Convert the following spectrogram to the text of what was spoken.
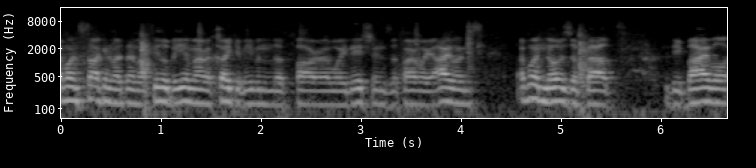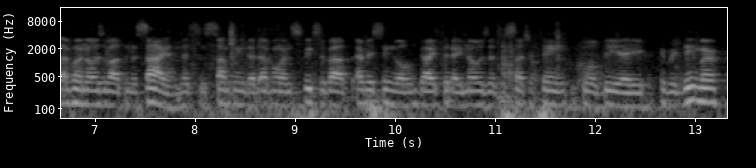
Everyone's talking about them. Even the faraway nations, the faraway islands. Everyone knows about the Bible. Everyone knows about the Messiah. This is something that everyone speaks about. Every single guy today knows that there's such a thing who will be a, a redeemer,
